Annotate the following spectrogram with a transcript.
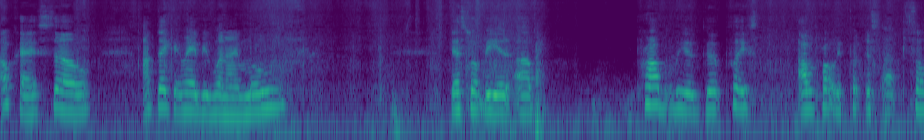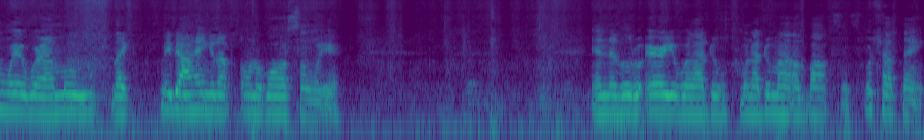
Okay, so... I'm thinking maybe when I move... This will be a, a probably a good place. I would probably put this up somewhere where I move. Like, maybe I'll hang it up on the wall somewhere. In the little area where I do when I do my unboxings. What y'all think?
